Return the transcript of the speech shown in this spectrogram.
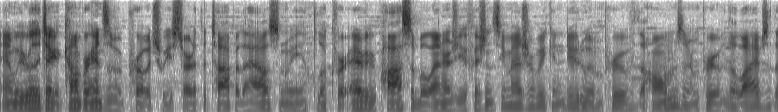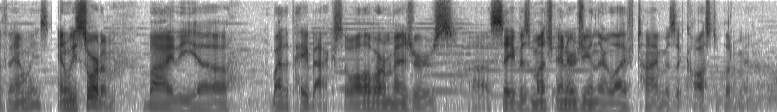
And we really take a comprehensive approach. We start at the top of the house and we look for every possible energy efficiency measure we can do to improve the homes and improve the lives of the families. And we sort them by the uh, by the payback. So all of our measures uh, save as much energy in their lifetime as it costs to put them in.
